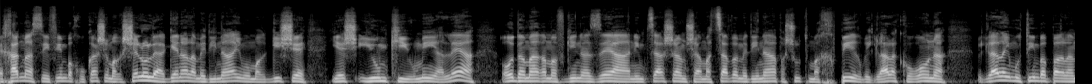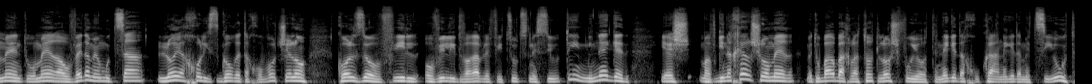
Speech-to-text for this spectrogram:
אחד מהסעיפים בחוקה שמרשה לו להגן על המדינה אם הוא מרגיש שיש איום קיומי עליה. עוד אמר המפגין הזה, הנמצא שם, שהמצב במדינה פשוט מחפיר בגלל הקורונה, בגלל העימותים בפרלמנט, הוא אומר, העובד הממוצע לא יכול לסגור את החובות שלו, כל זה הוביל, הוביל לדבריו לפיצוץ נשיאותי. מנגד, יש מפגין אחר שאומר, מדובר בהחלטה בהחלטות לא שפויות, נגד החוקה, נגד המציאות.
